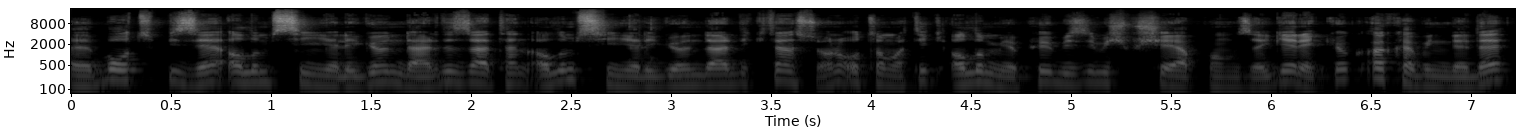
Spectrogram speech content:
e, bot bize alım sinyali gönderdi. Zaten alım sinyali gönderdikten sonra otomatik alım yapıyor. Bizim hiçbir şey yapmamıza gerek yok. Akabinde de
